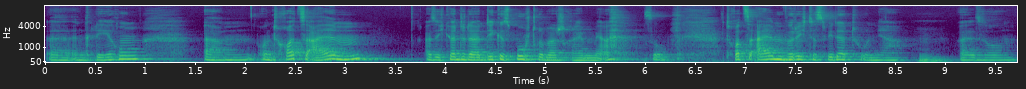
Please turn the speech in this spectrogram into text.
äh, in Klärung. Ähm, und trotz allem, also ich könnte da ein dickes Buch drüber schreiben, ja. So. Trotz allem würde ich das wieder tun, ja. Also ähm,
